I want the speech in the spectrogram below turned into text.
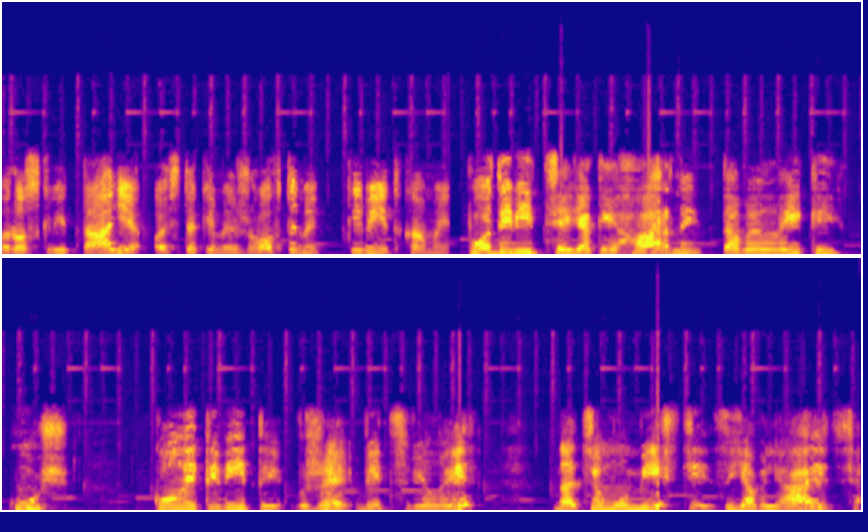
розквітає ось такими жовтими квітками. Подивіться, який гарний та великий кущ. Коли квіти вже відцвіли, на цьому місці з'являються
